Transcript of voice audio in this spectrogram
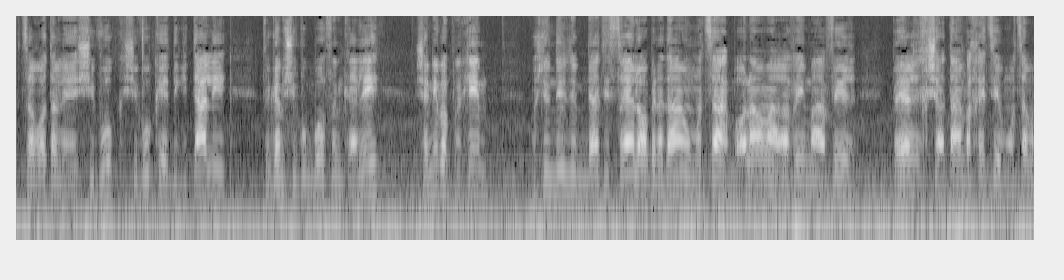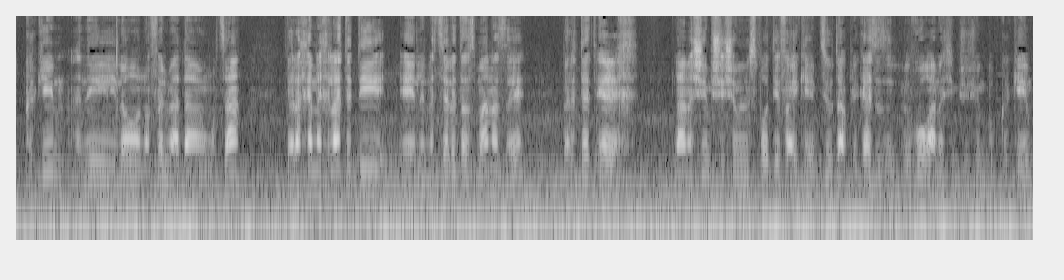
קצרות על אה, שיווק, שיווק דיגיטלי וגם שיווק באופן כללי, כשאני בפקקים. כמו שאתם יודעים, במדינת ישראל או הבן אדם הממוצע בעולם המערבי מעביר בערך שעתיים וחצי בממוצע בפקקים. אני לא נופל מהאדם הממוצע. ולכן החלטתי אה, לנצל את הזמן הזה ולתת ערך לאנשים ששומעים ספוטיפיי, כי המציאו את האפליקציה הזאת עבור האנשים שיושבים בפקקים.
